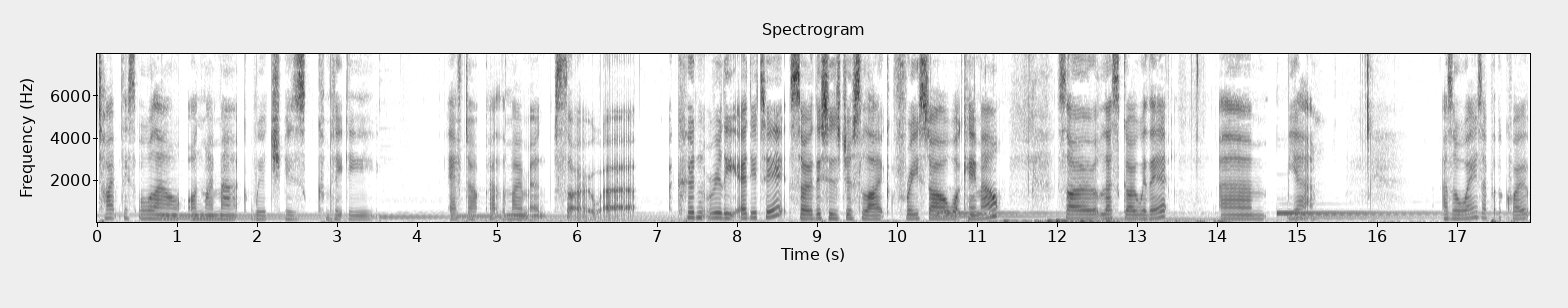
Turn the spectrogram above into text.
typed this all out on my Mac, which is completely effed up at the moment. So, uh, I couldn't really edit it, so this is just like freestyle what came out. So let's go with it. Um, yeah. As always, I put a quote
